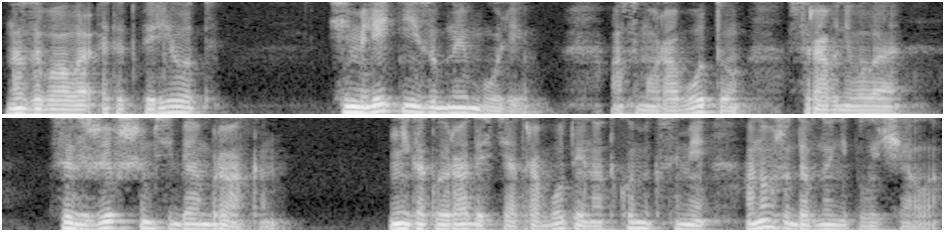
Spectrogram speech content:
называла этот период семилетней зубной болью, а саму работу сравнивала с изжившим себя браком. Никакой радости от работы над комиксами она уже давно не получала.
